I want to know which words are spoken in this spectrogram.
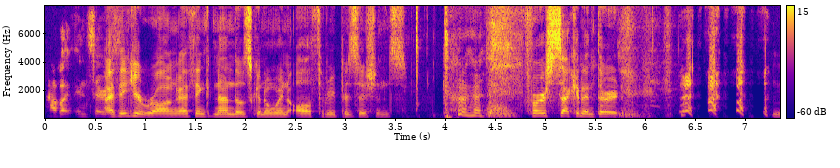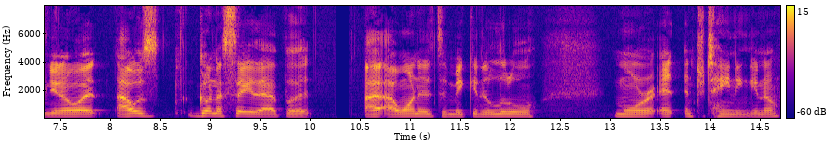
How about in serious? I think you're wrong. I think Nando's going to win all three positions first, second, and third. You know what? I was gonna say that, but I, I wanted to make it a little more en- entertaining. You know?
